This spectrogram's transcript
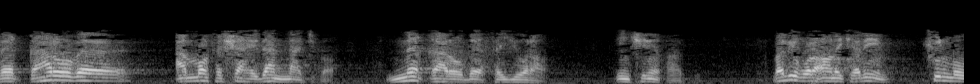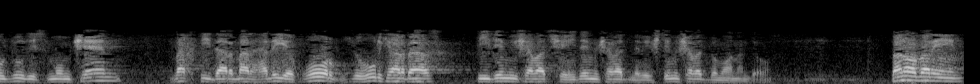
و قرب اما فشهدن نجوا. نه قرب فیورا این چنین خواهد ولی قرآن کریم چون موجود است ممکن وقتی در مرحله قرب ظهور کرده است دیده می شود شهیده می شود نوشته می شود به مانند اون بنابراین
